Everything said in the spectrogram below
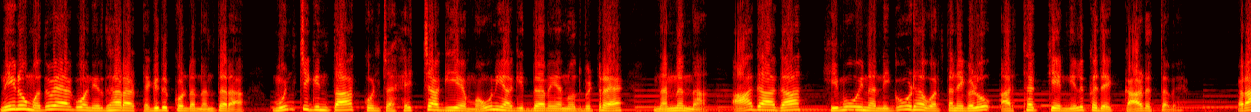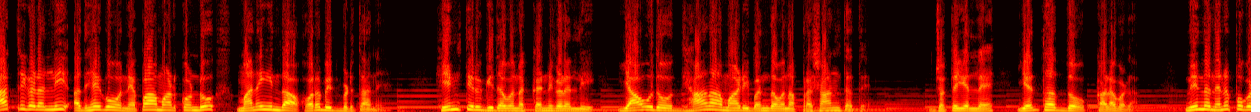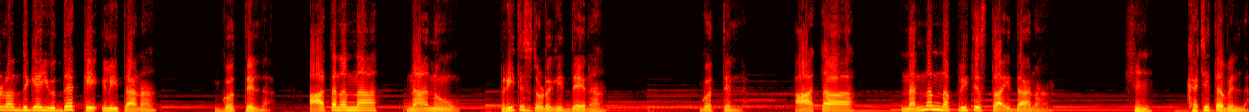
ನೀನು ಮದುವೆಯಾಗುವ ನಿರ್ಧಾರ ತೆಗೆದುಕೊಂಡ ನಂತರ ಮುಂಚಿಗಿಂತ ಕೊಂಚ ಹೆಚ್ಚಾಗಿಯೇ ಮೌನಿಯಾಗಿದ್ದಾನೆ ಅನ್ನೋದು ಬಿಟ್ರೆ ನನ್ನನ್ನ ಆಗಾಗ ಹಿಮುವಿನ ನಿಗೂಢ ವರ್ತನೆಗಳು ಅರ್ಥಕ್ಕೆ ನಿಲುಕದೆ ಕಾಡುತ್ತವೆ. ರಾತ್ರಿಗಳಲ್ಲಿ ಅದೇಗೋ ನೆಪ ಮಾಡಿಕೊಂಡು ಮನೆಯಿಂದ ಹೊರಬಿದ್ಬಿಡ್ತಾನೆ ಹಿಂತಿರುಗಿದವನ ಕಣ್ಣುಗಳಲ್ಲಿ ಯಾವುದೋ ಧ್ಯಾನ ಮಾಡಿ ಬಂದವನ ಪ್ರಶಾಂತತೆ. ಜೊತೆಯಲ್ಲೇ ಎಂಥದ್ದೋ ಕಳವಳ. ನಿನ್ನ ನೆನಪುಗಳೊಂದಿಗೆ ಯುದ್ಧಕ್ಕೆ ಇಳಿತಾನ? ಗೊತ್ತಿಲ್ಲ. ಆತನನ್ನ ನಾನು ಪ್ರೀತಿಸತೊಡಗಿದ್ದೇನಾ? ಗೊತ್ತಿಲ್ಲ. ಆತ ನನ್ನನ್ನ ಪ್ರೀತಿಸ್ತಾ ಇದ್ದಾನ? ಹ್ಮ್, ಖಚಿತವಿಲ್ಲ.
